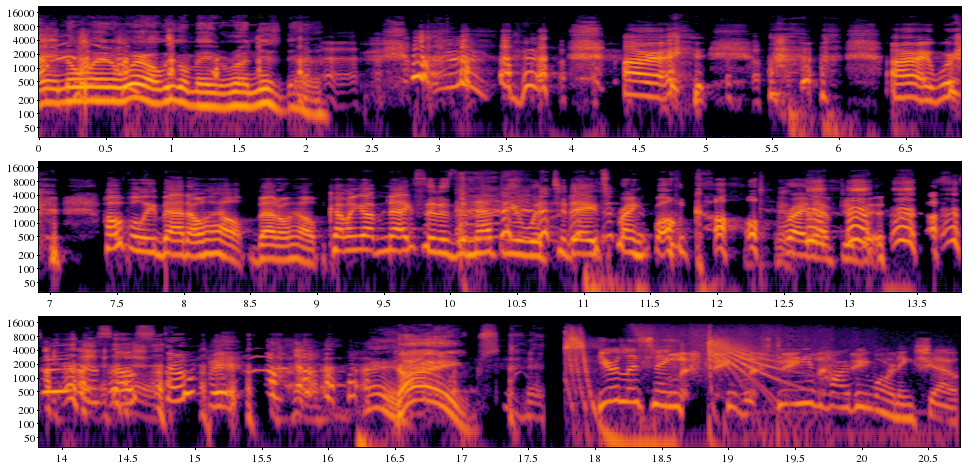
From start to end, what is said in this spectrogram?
ain't nowhere in the world we gonna be able to run this down. All right. All right. We're hopefully that'll help. That'll help. Coming up next, it is the nephew with today's prank phone call right after this. Steve is so stupid. James. You're listening to the Steve Harvey Morning Show.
